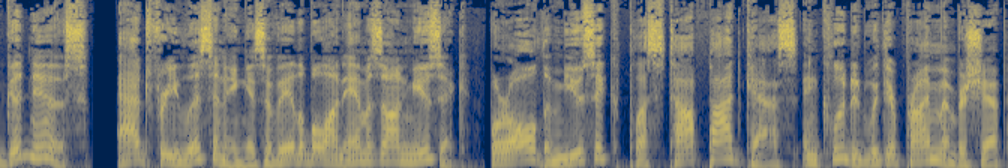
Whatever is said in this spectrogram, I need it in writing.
Good news. Ad-free listening is available on Amazon Music. For all the music plus top podcasts included with your Prime membership.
